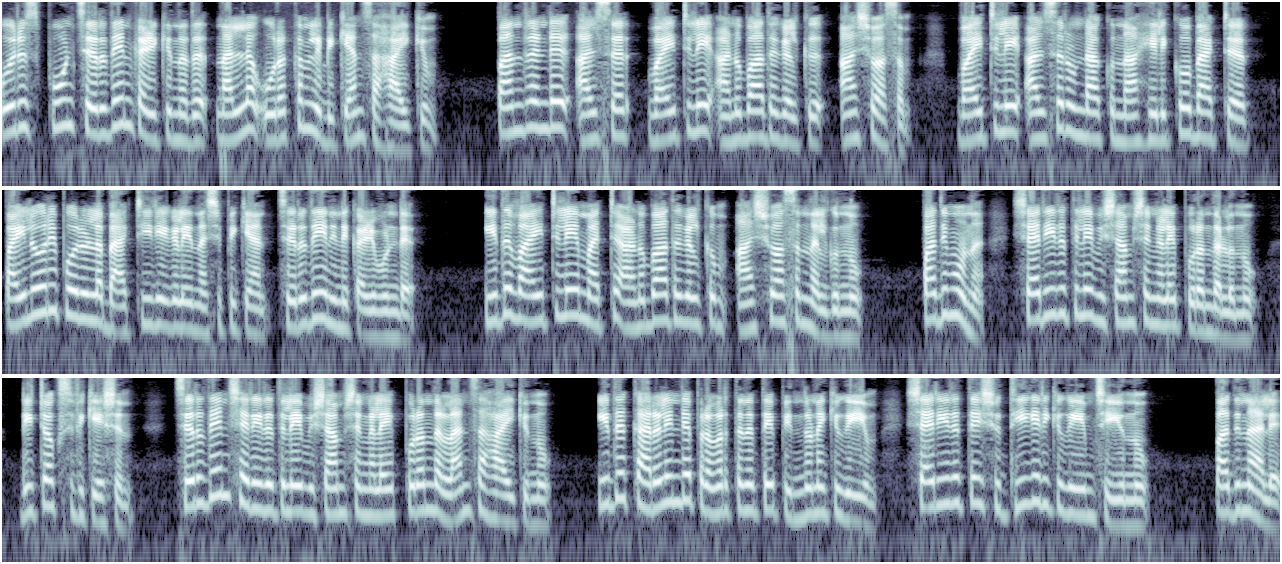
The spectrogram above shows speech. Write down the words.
ഒരു സ്പൂൺ ചെറുതേൻ കഴിക്കുന്നത് നല്ല ഉറക്കം ലഭിക്കാൻ സഹായിക്കും. പന്ത്രണ്ട് അൾസർ വയറ്റിലെ അണുബാധകൾക്ക് ആശ്വാസം. വയറ്റിലെ അൾസർ ഉണ്ടാക്കുന്ന ഹെലിക്കോബാക്ടർ പൈലോറി പോലുള്ള ബാക്ടീരിയകളെ നശിപ്പിക്കാൻ ചെറുതേനിന് കഴിവുണ്ട്. ഇത് വയറ്റിലെ മറ്റ് അണുബാധകൾക്കും ആശ്വാസം നൽകുന്നു. പതിമൂന്ന് ശരീരത്തിലെ വിഷാംശങ്ങളെ പുറന്തള്ളുന്നു. ഡിറ്റോക്സിഫിക്കേഷൻ ചെറുതേൻ ശരീരത്തിലെ വിഷാംശങ്ങളെ പുറന്തള്ളാൻ സഹായിക്കുന്നു. ഇത് കരളിന്റെ പ്രവർത്തനത്തെ പിന്തുണയ്ക്കുകയും ശരീരത്തെ ശുദ്ധീകരിക്കുകയും ചെയ്യുന്നു. പതിനാല്.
